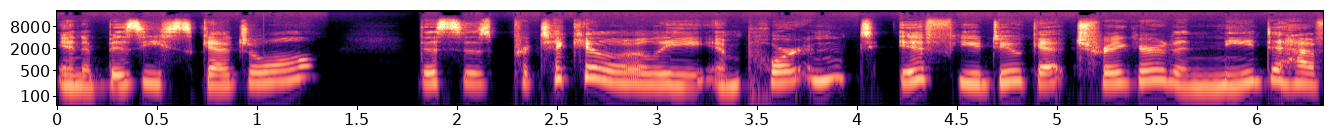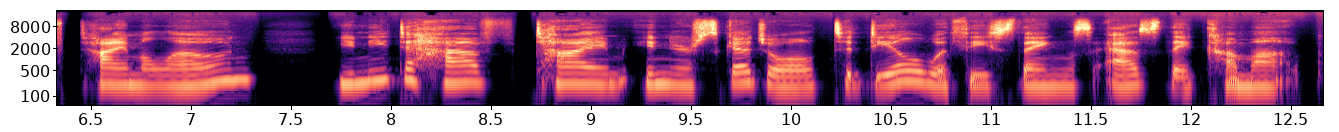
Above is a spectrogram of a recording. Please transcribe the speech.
in a busy schedule. This is particularly important if you do get triggered and need to have time alone. You need to have time in your schedule to deal with these things as they come up.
